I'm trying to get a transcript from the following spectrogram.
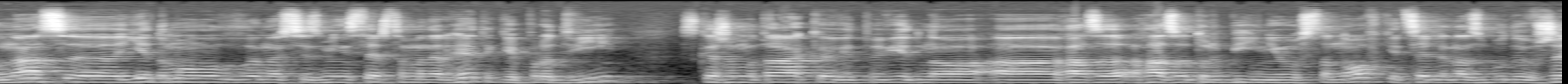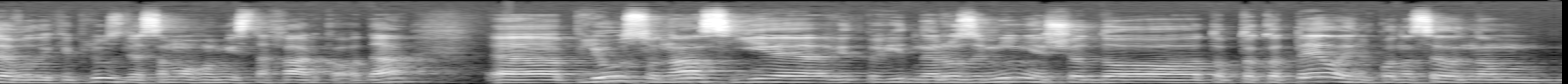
У нас е, є домовленості з Міністерством енергетики про дві, скажімо так, відповідно газо- газотурбінні установки. Це для нас буде вже великий плюс для самого міста Харкова. Да? Е, Плюс у нас є відповідне розуміння щодо тобто котелень по населеним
